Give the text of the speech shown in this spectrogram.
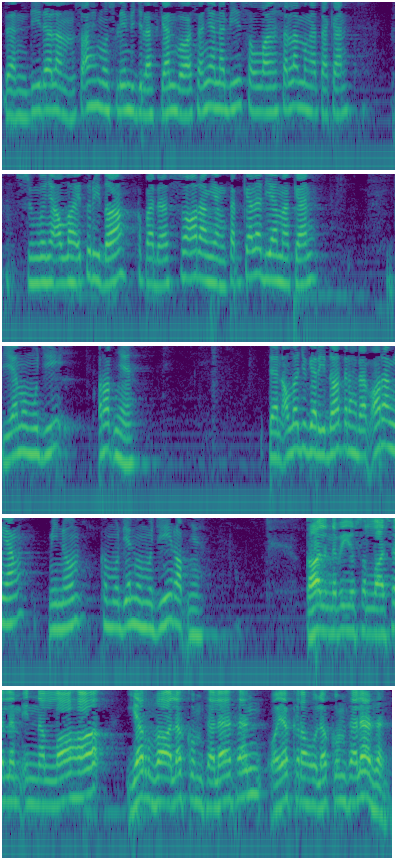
dan di dalam Sahih Muslim dijelaskan bahwasanya Nabi Sallallahu Alaihi Wasallam mengatakan sungguhnya Allah itu ridha kepada seorang yang tatkala dia makan dia memuji Robnya. Dan Allah juga ridha terhadap orang yang minum kemudian memuji Robnya. قال النبي صلى الله عليه وسلم إن الله يرضى لكم ثلاثا ويكره لكم ثلاثا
